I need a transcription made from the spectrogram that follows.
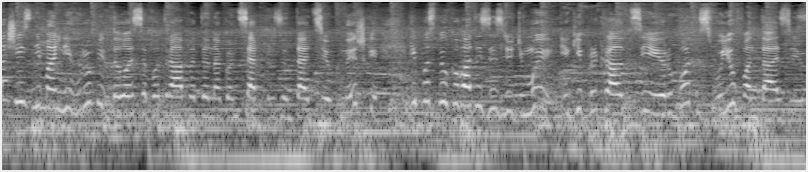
Нашій знімальній групі вдалося потрапити на концерт-презентацію книжки і поспілкуватися з людьми, які прикрали до цієї роботи свою фантазію.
